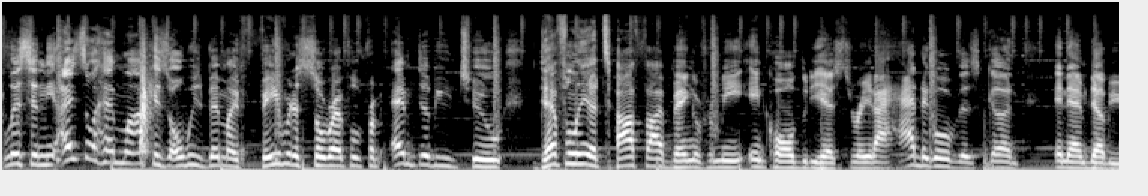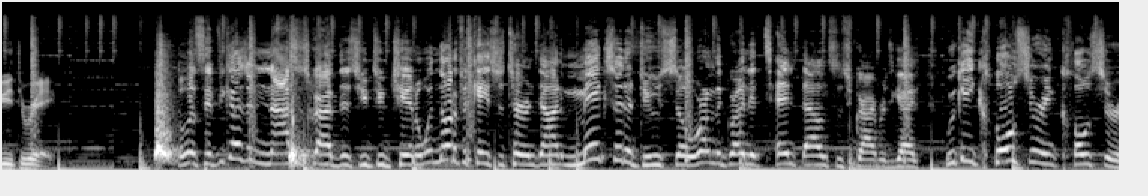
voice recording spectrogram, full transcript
Listen, the ISO Hemlock has always been my favorite assault rifle from MW2. Definitely a top 5 banger for me in Call of Duty history, and I had to go over this gun in MW3. But listen, if you guys are not subscribed to this YouTube channel with notifications turned on, make sure to do so. We're on the grind to 10,000 subscribers, guys. We're getting closer and closer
